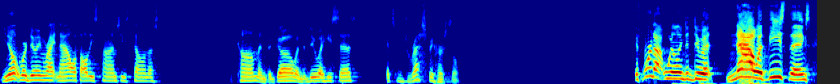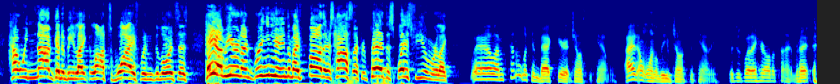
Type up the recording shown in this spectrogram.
You know what we're doing right now with all these times He's telling us to come and to go and to do what he says, it's dress rehearsal. If we're not willing to do it now with these things, how are we not going to be like Lot's wife when the Lord says, Hey, I'm here and I'm bringing you into my father's house. I prepared this place for you. And we're like, Well, I'm kind of looking back here at Johnston County. I don't want to leave Johnston County, which is what I hear all the time, right?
